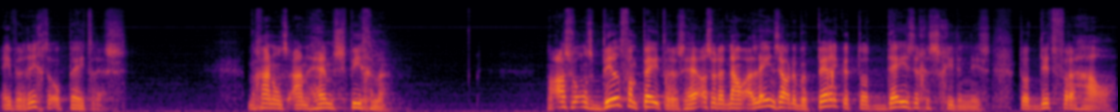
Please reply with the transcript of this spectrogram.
even richten op Petrus. We gaan ons aan hem spiegelen. Maar als we ons beeld van Petrus, hè, als we dat nou alleen zouden beperken tot deze geschiedenis, tot dit verhaal,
